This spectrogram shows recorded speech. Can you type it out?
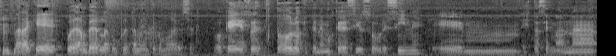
para que puedan verla completamente como debe ser. Ok, eso es todo lo que tenemos que decir sobre cine. Eh, esta semana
